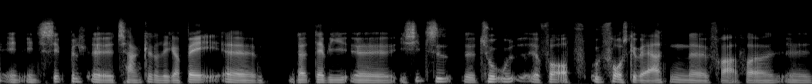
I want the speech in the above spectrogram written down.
en, en simpel øh, tanke, der ligger bag, øh, da vi øh, i sin tid øh, tog ud øh, for at udforske verden øh, fra, fra øh,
